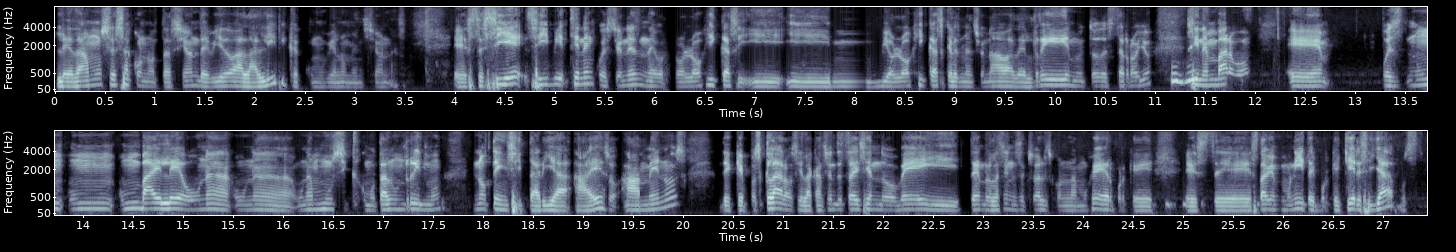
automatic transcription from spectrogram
le damos esa connotación debido a la lírica, como bien lo mencionas. Este, sí, sí tienen cuestiones neurológicas y, biológicas que les mencionaba del ritmo y todo este rollo. Sin embargo, eh, pues un, baile o una, una, una, música como tal, un ritmo, no te incitaría a eso, a menos de que, pues claro, si la canción te está diciendo ve y ten relaciones sexuales con la mujer porque este, está bien bonita y porque quieres y ya, pues...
